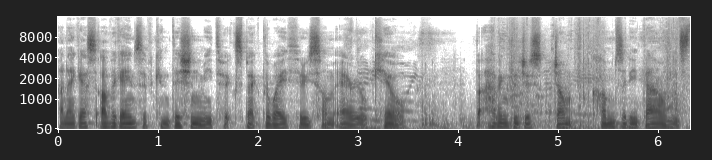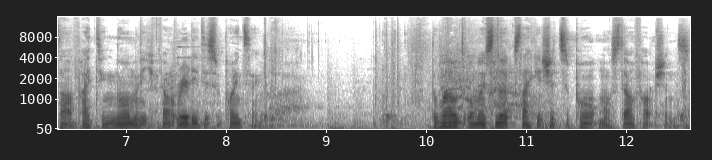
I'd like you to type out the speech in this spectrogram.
and I guess other games have conditioned me to expect the way through some aerial kill, but having to just jump clumsily down and start fighting normally felt really disappointing. The world almost looks like it should support more stealth options.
